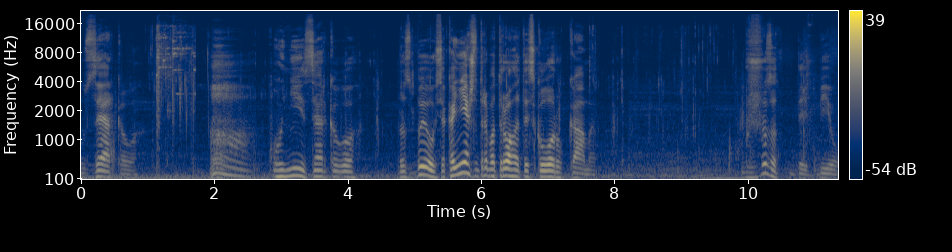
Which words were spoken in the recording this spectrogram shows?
у зеркало. О ні, зеркало розбилося. Конечно, треба трогати скло руками. Що за дебіл?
